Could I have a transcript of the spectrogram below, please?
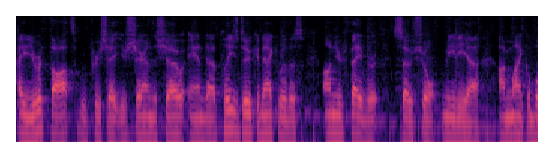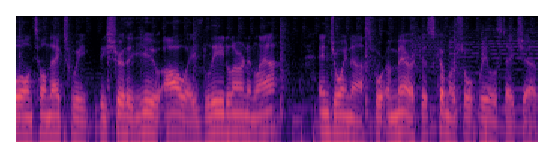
hey your thoughts. We appreciate you sharing the show, and uh, please do connect with us on your favorite social media. I'm Michael Bull. Until next week, be sure that you always lead, learn, and laugh, and join us for America's Commercial Real Estate Show.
